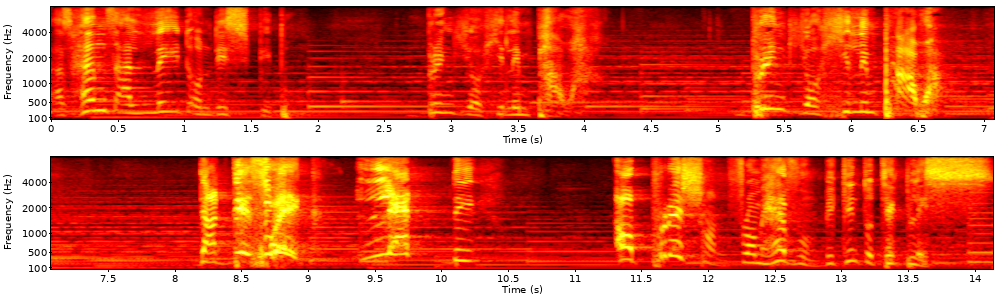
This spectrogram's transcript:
as hands are laid on these people, bring your healing power. Bring your healing power. That this week, let the operation from heaven begin to take place.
